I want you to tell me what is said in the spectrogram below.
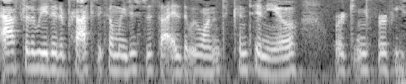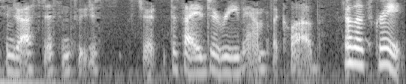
after that we did a practicum, we just decided that we wanted to continue working for peace and justice, and so we just st- decided to revamp the club. Oh, that's great.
